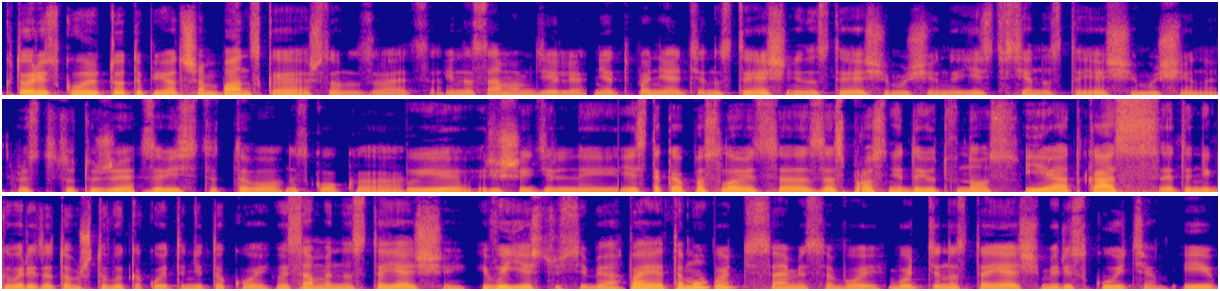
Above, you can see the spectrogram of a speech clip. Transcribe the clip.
Кто рискует, тот и пьет шампанское, что называется. И на самом деле нет понятия настоящий, не настоящий мужчина. Есть все настоящие мужчины. Просто тут уже зависит от того, насколько вы решительны. Есть такая пословица «за спрос не дают в нос». И отказ это не говорит о том, что вы какой-то не такой. Вы самый настоящий, и вы есть у себя. Поэтому будьте сами собой, будьте настоящими, рискуйте. И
